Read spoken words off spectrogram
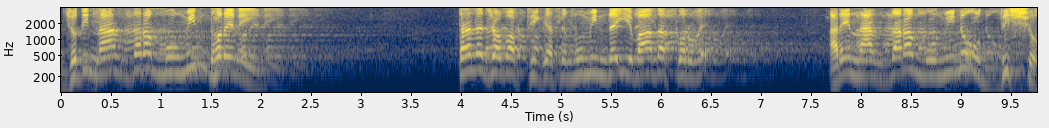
যদি নাচ দ্বারা মুমিন ধরে নেই, তাহলে জবাব ঠিক আছে, মুমিনরাই ইবাদত করবে। আরে, নাচ দ্বারা মুমিনও উদ্দেশ্য।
